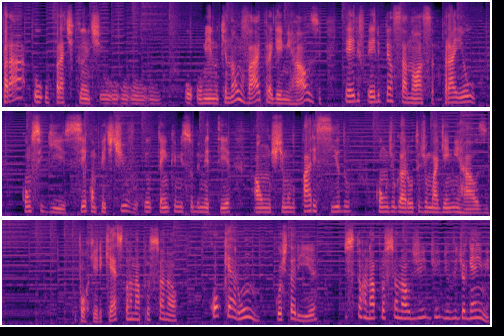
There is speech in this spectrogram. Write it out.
para o, praticante, o, o, o, o menino que não vai para game house? Ele, ele pensar, nossa, para eu conseguir ser competitivo, eu tenho que me submeter a um estímulo parecido com o de um garoto de uma gaming house. Porque ele quer se tornar profissional. Qualquer um gostaria de se tornar profissional de, de, de videogame.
